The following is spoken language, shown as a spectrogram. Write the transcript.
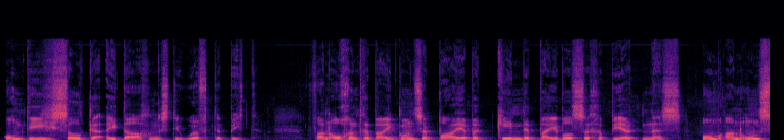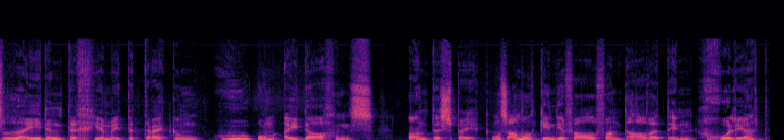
om die sulke uitdagings die hoof te bied. Vanoggend gebruik ons 'n baie bekende Bybelse gebeurtenis om aan ons leiding te gee met betrekking hoe om uitdagings aan te spreek. Ons almal ken die verhaal van Dawid en Goliat.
